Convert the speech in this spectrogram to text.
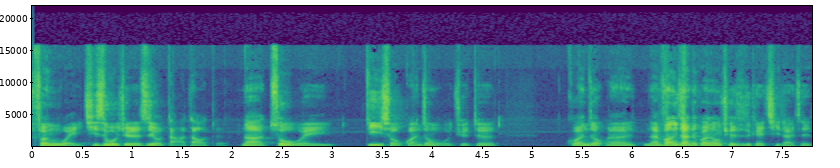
氛围，其实我觉得是有达到的。那作为第一手观众，我觉得观众呃，南方影展的观众确实是可以期待这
